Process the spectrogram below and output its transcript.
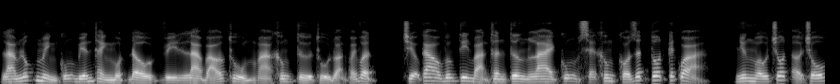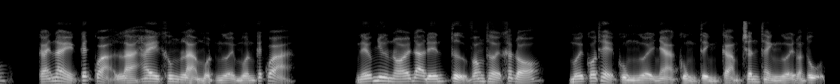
Làm lúc mình cũng biến thành một đầu vì là báo thù mà không từ thủ đoạn quái vật, triệu cao vững tin bản thân tương lai cũng sẽ không có rất tốt kết quả, nhưng mấu chốt ở chỗ, cái này kết quả là hay không là một người muốn kết quả. Nếu như nói đã đến tử vong thời khắc đó, mới có thể cùng người nhà cùng tình cảm chân thành người đoàn tụ,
